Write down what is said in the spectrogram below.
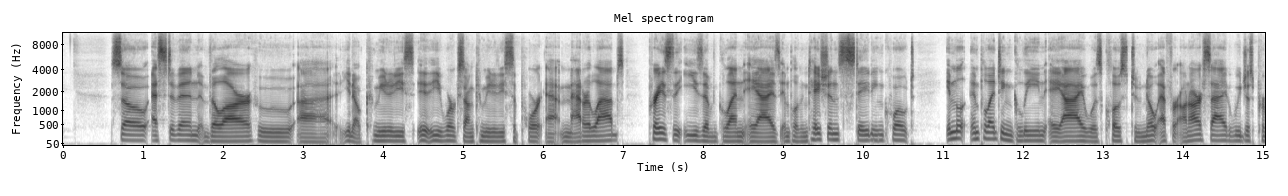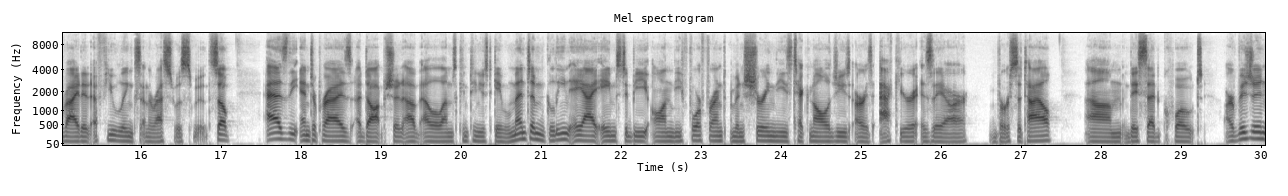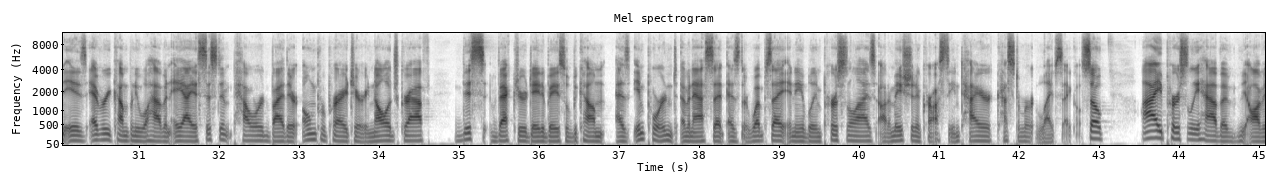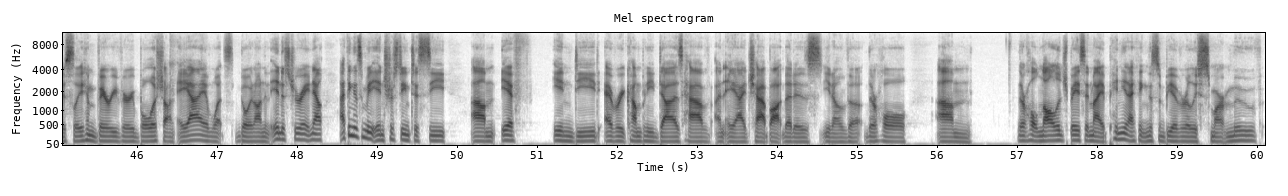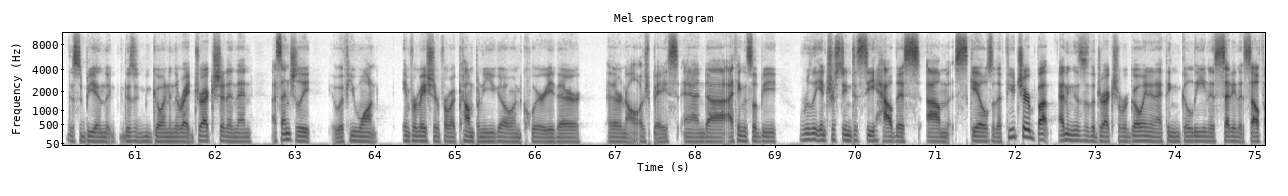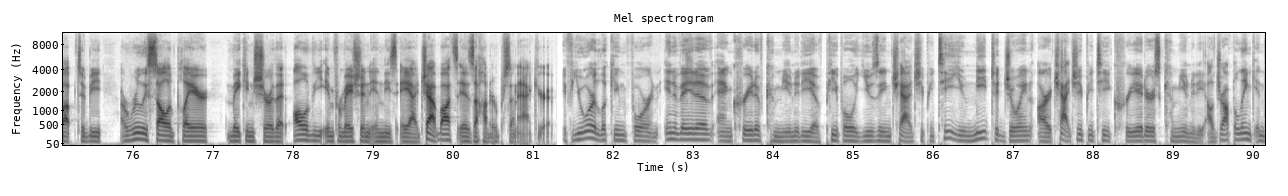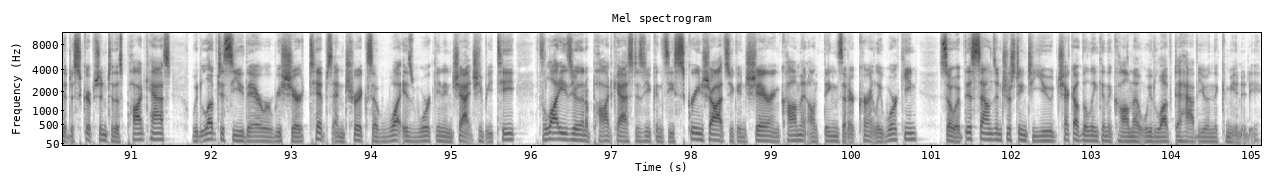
So Estevan Villar, who uh, you know, community, he works on community support at Matter Labs, praised the ease of Gleen AI's implementation, stating, "quote." Implementing Gleen AI was close to no effort on our side. We just provided a few links and the rest was smooth. So as the enterprise adoption of LLMs continues to gain momentum, Gleen AI aims to be on the forefront of ensuring these technologies are as accurate as they are versatile. Um, they said, quote, our vision is every company will have an AI assistant powered by their own proprietary knowledge graph. This vector database will become as important of an asset as their website, enabling personalized automation across the entire customer lifecycle. So, I personally have a obviously am very very bullish on AI and what's going on in the industry right now. I think it's gonna be interesting to see um, if indeed every company does have an AI chatbot that is you know the their whole um, their whole knowledge base. In my opinion, I think this would be a really smart move. This would be in the this would be going in the right direction. And then essentially, if you want information from a company, you go and query their their knowledge base. And uh, I think this will be really interesting to see how this um, scales in the future. But I think this is the direction we're going, and I think Gleen is setting itself up to be a really solid player, making sure that all of the information in these AI chatbots is 100% accurate. If you are looking for an innovative and creative community of people using ChatGPT, you need to join our ChatGPT creators community. I'll drop a link in the description to this podcast. We'd love to see you there where we share tips and tricks of what is working in ChatGPT. It's a lot easier than a podcast as you can see screenshots, you can share and comment on things that are currently working. So if this sounds interesting to you, check out the link in the comment. We'd love to have you in the community.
